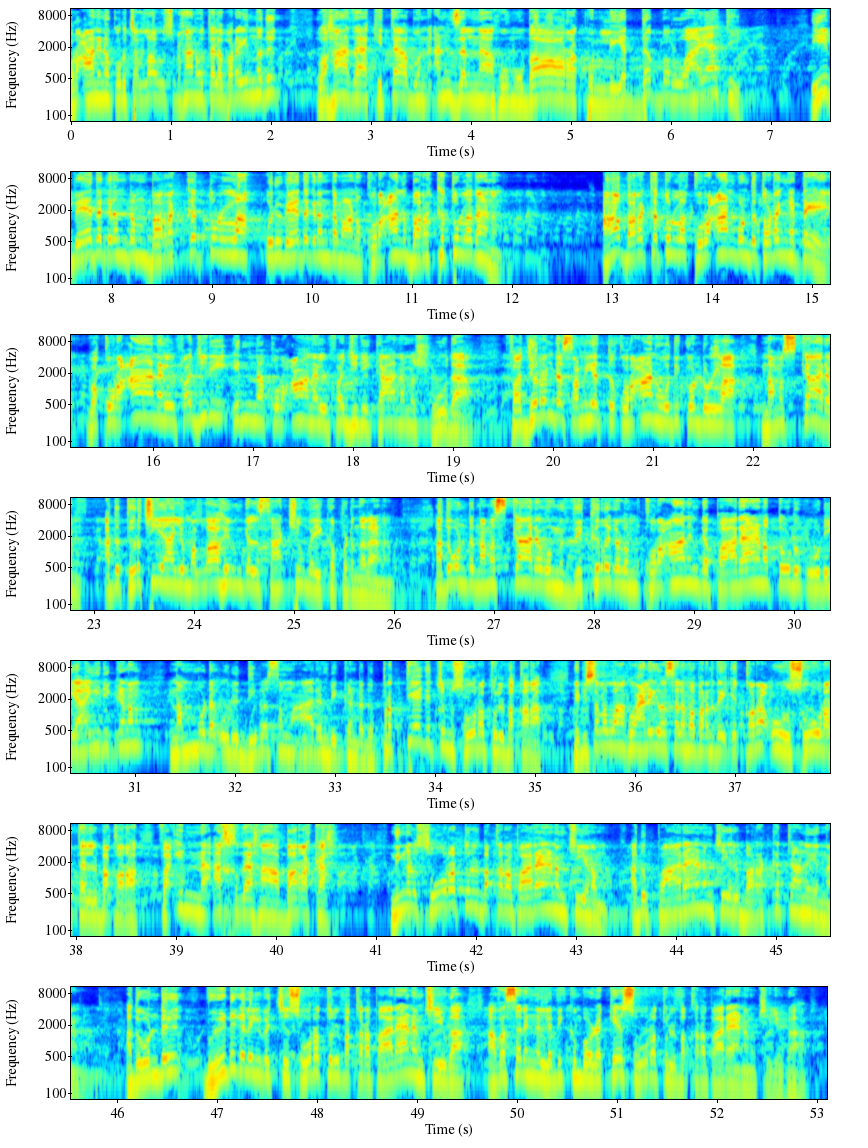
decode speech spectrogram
ഖുർആനിനെ കുറിച്ച് അള്ളാഹു സുബ്ഹാനഹു തല പറയുന്നത് കിതാബുൻ അൻസൽനാഹു ആയാതി. ഈ വേദഗ്രന്ഥം ബറക്കത്തുള്ള ഒരു വേദഗ്രന്ഥമാണ് ഖുർആൻ ബറക്കത്തുള്ളതാണ്. ആ ബറക്കത്തുള്ള ഖുർആൻ കൊണ്ട് തുടങ്ങട്ടെ. വ ഫജ്രി ഇന്ന ഫജ്രി കാന ഫജ്റിന്റെ സമയത്ത് ഖുർആൻ ഓതിക്കൊണ്ടുള്ള നമസ്കാരം അത് തീർച്ചയായും അള്ളാഹുവിങ്കൽ സാക്ഷ്യം വഹിക്കപ്പെടുന്നതാണ്. അതുകൊണ്ട് നമസ്കാരവും ദിക്റുകളും ഖുർആാനിന്റെ പാരായണത്തോടു കൂടിയായിരിക്കണം നമ്മുടെ ഒരു ദിവസം ആരംഭിക്കേണ്ടത്. പ്രത്യേകിച്ചും സൂറത്തുൽ ബക്കറ നബി സല്ലല്ലാഹു അലൈഹി വസല്ലമ പറഞ്ഞത് ഇഖ്റഉ സൂറത്തുൽ ബഖറ ഫഇന്ന അഖ്ദഹ ബറക. നിങ്ങൾ സൂറത്തുൽ ബക്കറ പാരായണം ചെയ്യണം. അത് പാരായണം ചെയ്യൽ ബറക്കത്താണ് എന്നാണ്. അതുകൊണ്ട് വീടുകളിൽ വെച്ച് സൂറത്തുൽ ബക്കറ പാരായണം ചെയ്യുക. അവസരങ്ങൾ ലഭിക്കുമ്പോഴൊക്കെ സൂറത്തുൽ ബക്കറ പാരായണം ചെയ്യുക.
